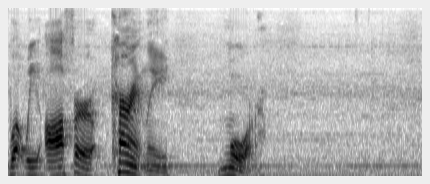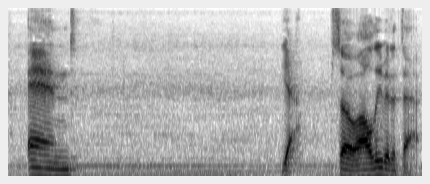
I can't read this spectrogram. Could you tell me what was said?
what we offer currently more. And yeah, so I'll leave it at that.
